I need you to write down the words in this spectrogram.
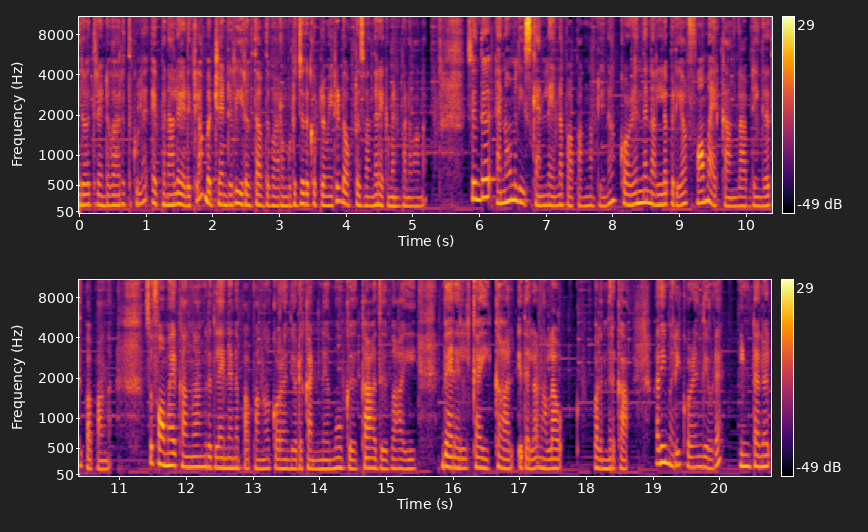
இருபத்தி ரெண்டு வாரத்துக்குள்ளே எப்போனாலும் எடுக்கலாம். பட் ஜென்ரலி இருபதாவது வாரம் முடிஞ்சதுக்கப்புறமேட்டு டாக்டர்ஸ் வந்து ரெக்கமெண்ட் பண்ணுவாங்க. ஸோ இந்த அனாமலி ஸ்கேனில் என்ன பார்ப்பாங்க அப்படின்னா குழந்தை நல்லபடியாக ஃபார்ம் ஆயிருக்காங்களா அப்படிங்கிறது பார்ப்பாங்க. ஸோ ஃபார்ம் ஆயிருக்காங்களாங்கிறதுல என்னென்ன பார்ப்பாங்க? குழந்தையோட கண் மூக்கு காது வாய் விரல் கை கால் இதெல்லாம் நல்லா வளர்ந்துருக்கா. அதே மாதிரி குழந்தையோட இன்டர்னல்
